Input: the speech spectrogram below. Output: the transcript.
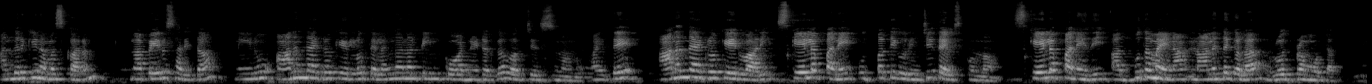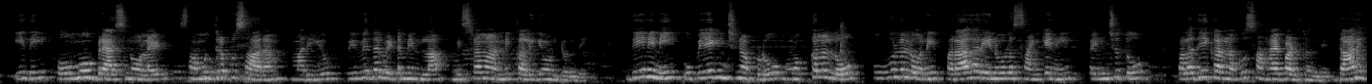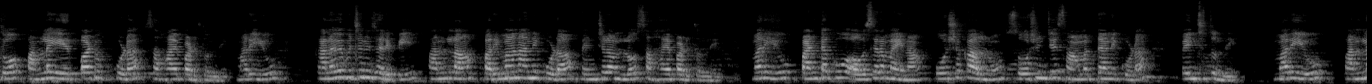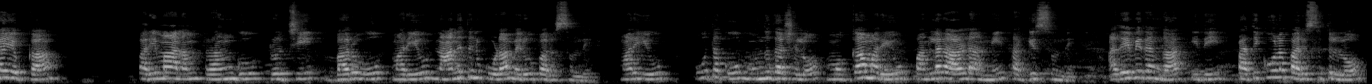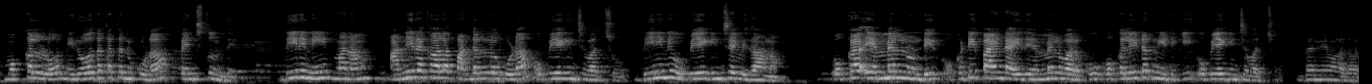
అందరికీ నమస్కారం. నా పేరు సరిత. నేను ఆనంద్ అగ్రో కేర్లో తెలంగాణ టీమ్ కోఆర్డినేటర్గా వర్క్ చేస్తున్నాను. అయితే ఆనంద్ అగ్రో కేర్ వారి స్కేలప్ అనే ఉత్పత్తి గురించి తెలుసుకుందాం. స్కేలప్ అనేది అద్భుతమైన నాణ్యత గల గ్రోత్ ప్రమోటర్. ఇది హోమోబ్రాసినోలైడ్ సముద్రపు సారం మరియు వివిధ విటమిన్ల మిశ్రమాన్ని కలిగి ఉంటుంది. దీనిని ఉపయోగించినప్పుడు మొక్కలలో పువ్వులలోని పరాగ రేణువుల సంఖ్యని పెంచుతూ ఫలదీకరణకు సహాయపడుతుంది. దానితో పండ్ల ఏర్పాటుకు కూడా సహాయపడుతుంది. మరియు కణ విభజన జరిపి పండ్ల పరిమాణాన్ని కూడా పెంచడంలో సహాయపడుతుంది. మరియు పంటకు అవసరమైన పోషకాలను శోషించే సామర్థ్యాన్ని కూడా పెంచుతుంది. మరియు పండ్ల యొక్క పరిమాణం రంగు రుచి బరువు మరియు నాణ్యతను కూడా మెరుగుపరుస్తుంది. మరియు పూతకు ముందు దశలో మొగ్గ మరియు పండ్ల రాలడాన్ని తగ్గిస్తుంది. అదేవిధంగా ఇది ప్రతికూల పరిస్థితుల్లో మొక్కల్లో నిరోధకతను కూడా పెంచుతుంది. దీనిని మనం అన్ని రకాల పంటలలో కూడా ఉపయోగించవచ్చు. దీనిని ఉపయోగించే విధానం. ఒక ఎంఎల్ నుండి ఒకటి పాయింట్ ఐదు ఎంఎల్ వరకు ఒక లీటర్ నీటికి ఉపయోగించవచ్చు. ధన్యవాదాలు.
